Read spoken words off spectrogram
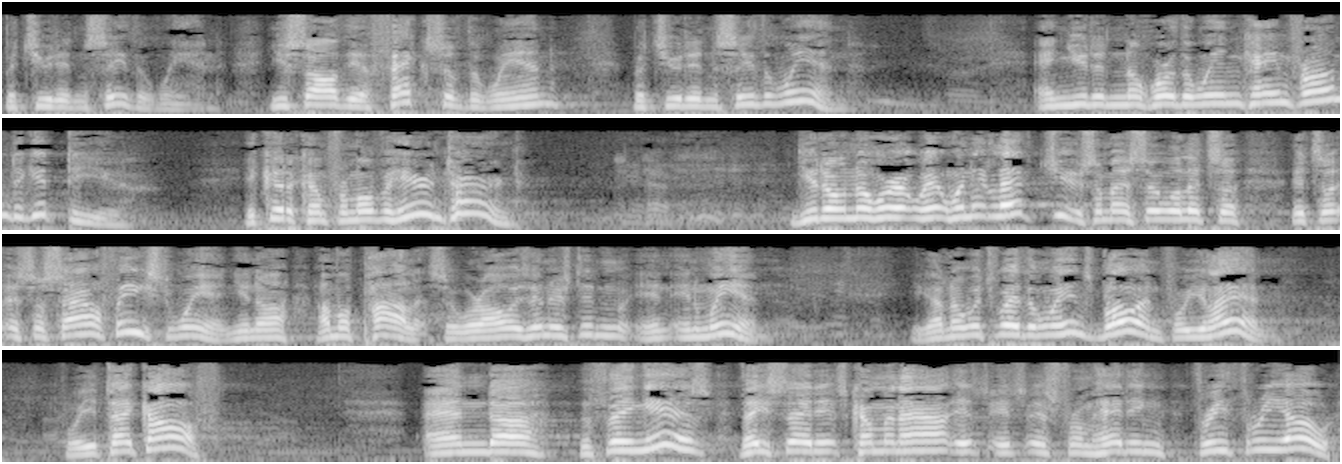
but you didn't see the wind. You saw the effects of the wind, but you didn't see the wind. And you didn't know where the wind came from to get to you. It could have come from over here and turned. You don't know where it went when it left you. Somebody said, well, it's a, it's a, it's a southeast wind. You know, I'm a pilot, so we're always interested in, in, in wind. You gotta know which way the wind's blowing before you land, before you take off. And, uh, the thing is, they said it's coming out, it's, it's, it's from heading 330.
